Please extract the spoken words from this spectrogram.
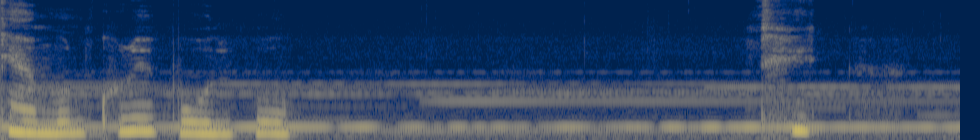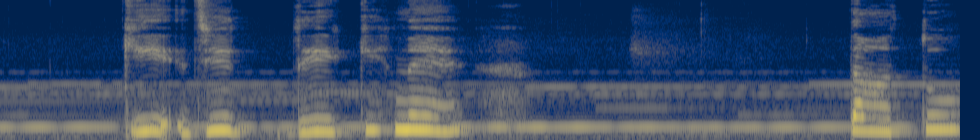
কেমন করে বলব? যে নেয় তা তো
